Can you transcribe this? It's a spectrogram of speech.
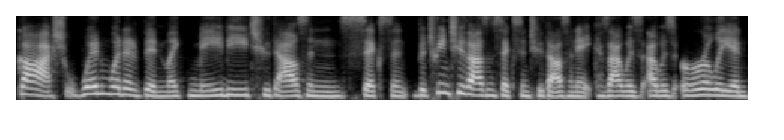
gosh, when would it have been? Like maybe 2006 and between 2006 and 2008, because I was I was early in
